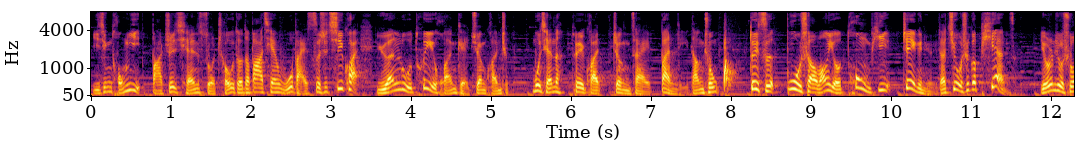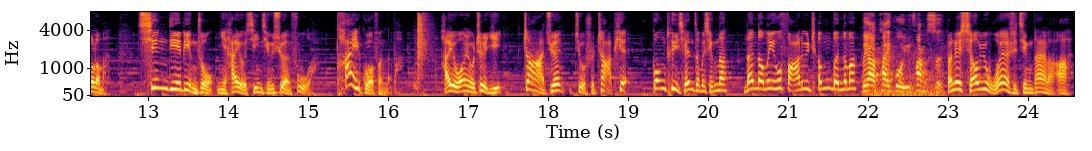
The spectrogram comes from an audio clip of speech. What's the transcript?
已经同意把之前所筹得的八千五百四十七块原路退还给捐款者。目前呢，退款正在办理当中。对此，不少网友痛批这个女的就是个骗子。有人就说了嘛，亲爹病重，你还有心情炫富啊？太过分了吧！还有网友质疑，诈捐就是诈骗。光退钱怎么行呢？难道没有法律成本的吗？不要太过于放肆。反正小雨我也是惊呆了啊！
